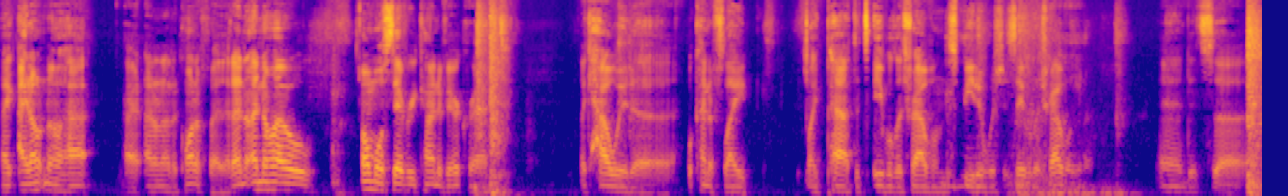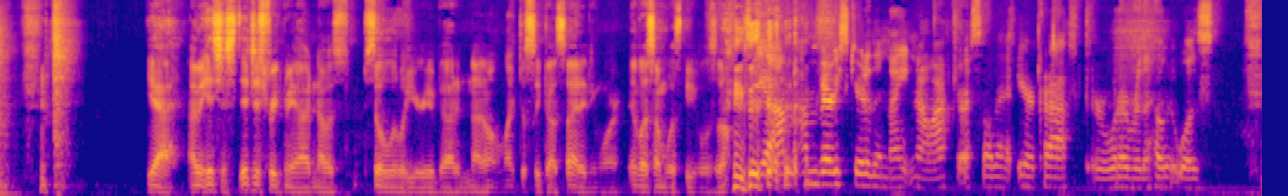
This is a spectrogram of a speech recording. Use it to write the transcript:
like I don't know how. I, I don't know how to quantify that. I, know- I know how almost every kind of aircraft, like how it, uh, what kind of flight, like path it's able to travel and the speed at which it's able to travel, you know. And it's, uh, yeah. I mean, it's just it just freaked me out, and I was still a little eerie about it. And I don't like to sleep outside anymore unless I'm with people. So yeah, I'm, I'm very scared of the night now after I saw that aircraft or whatever the hell it was.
